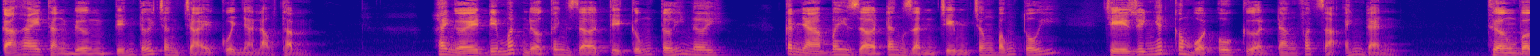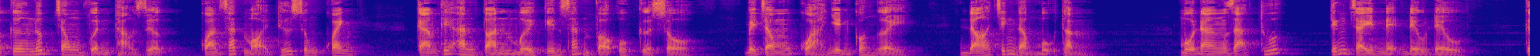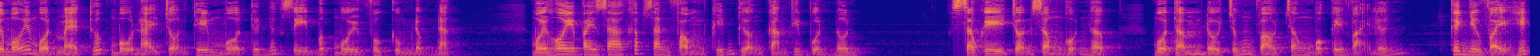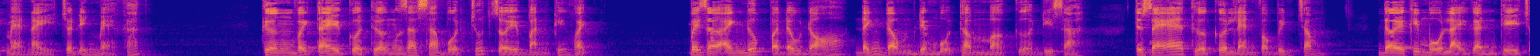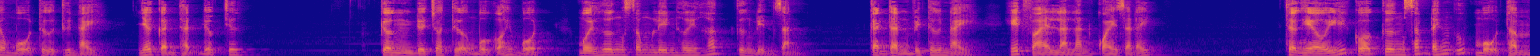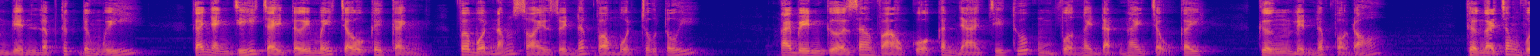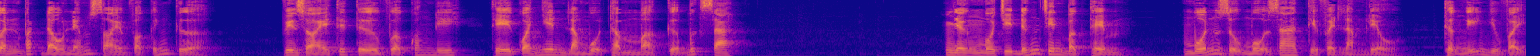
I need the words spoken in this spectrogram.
Cả hai thằng đường tiến tới trang trại của nhà lão thẩm. Hai người đi mất nửa canh giờ thì cũng tới nơi. Căn nhà bây giờ đang dần chìm trong bóng tối. Chỉ duy nhất có một ô cửa đang phát ra ánh đèn. Thường và Cương núp trong vườn thảo dược, quan sát mọi thứ xung quanh. Cảm thấy an toàn mới tiến sát vào ô cửa sổ. Bên trong quả nhiên có người. Đó chính là mụ thẩm. Mụ đang giã thuốc Tiếng chảy nện đều đều. Cứ mỗi một mẻ thuốc mụ lại trộn thêm một thứ nước gì bốc mùi vô cùng nồng nặc. Mùi hôi bay ra khắp gian phòng khiến thượng cảm thấy buồn nôn. Sau khi trộn xong hỗn hợp, mùa thầm đổ chúng vào trong một cây vải lớn. Cứ như vậy hết mẻ này cho đến mẻ khác. Cường với tay của thượng ra xa một chút rồi bàn kế hoạch. Bây giờ anh núp vào đâu đó đánh động để mụ thầm mở cửa đi ra. Tôi sẽ thừa cơ lèn vào bên trong. Đợi khi mộ lại gần thì cho mộ thử thứ này. Nhớ cẩn thận được chứ. Cưng đưa cho thượng một gói bột. Mùi hương xông lên hơi hắc, cưng điện dặn. Cẩn thận với thứ này. Hít phải là lăn quay ra đấy. Thượng hiểu ý của cương sắp đánh úp mộ thầm, liền lập tức đồng ý. Cả nhanh trí chạy tới mấy chậu cây cảnh vơ một nắm sỏi rồi nấp vào một chỗ tối. Hai bên cửa ra vào của căn nhà chế thuốc vừa ngay đặt hai chậu cây. Cường liền nấp vào đó. Thường ở trong vườn bắt đầu ném sỏi vào cánh cửa. Viên sỏi thứ tư vừa quăng đi thì quả nhiên là mụ thầm mở cửa bước ra. Nhưng mụ chỉ đứng trên bậc thềm. Muốn dụ mụ ra thì phải làm liều. Thường nghĩ như vậy.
